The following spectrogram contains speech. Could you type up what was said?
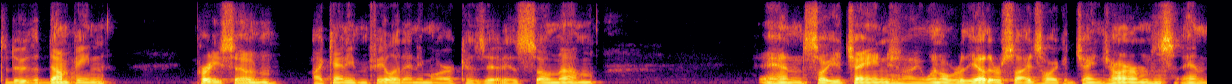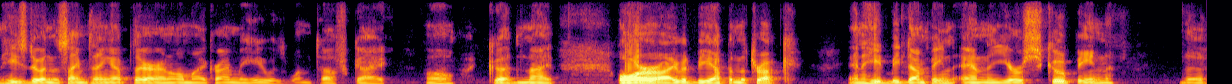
to do the dumping, pretty soon I can't even feel it anymore because it is so numb. And so you change. I went over to the other side so I could change arms, and he's doing the same thing up there. And oh my crime, he was one tough guy. Oh, good night. Or I would be up in the truck and he'd be dumping, and you're scooping the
